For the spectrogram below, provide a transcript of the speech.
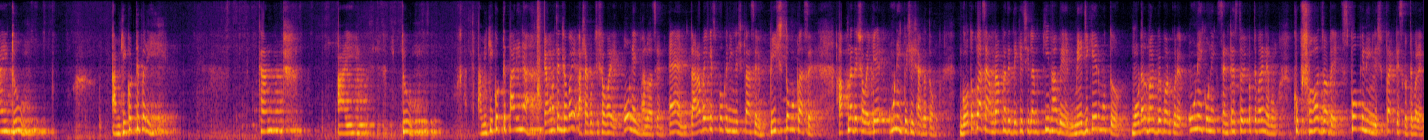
আই ডু আমি কি করতে পারি? কান্ট আই ডু আমি কি করতে পারি না? কেমন আছেন সবাই? আশা করছি সবাই অনেক ভালো আছেন। অ্যান্ড ধারাবাহিক স্পোকেন ইংলিশ ক্লাসের বিশতম ক্লাসে আপনাদের সবাইকে অনেক বেশি স্বাগতম। গত ক্লাসে আমরা আপনাদের দেখেছিলাম কীভাবে ম্যাজিকের মতো মডেল ভার্ব ব্যবহার করে অনেক অনেক সেন্টেন্স তৈরি করতে পারেন এবং খুব সহজভাবে স্পোকেন ইংলিশ প্র্যাকটিস করতে পারেন।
